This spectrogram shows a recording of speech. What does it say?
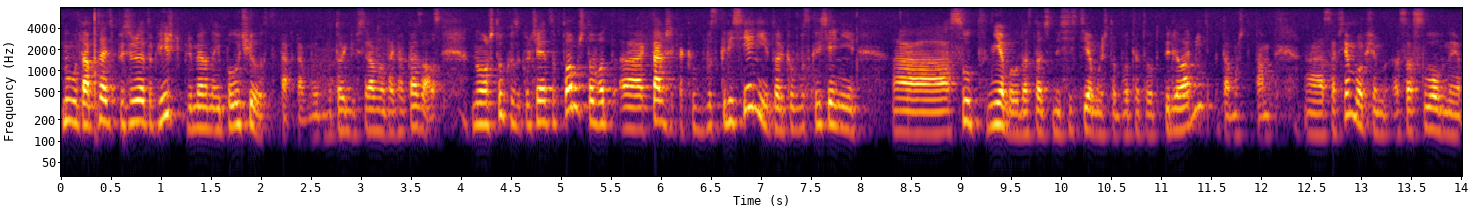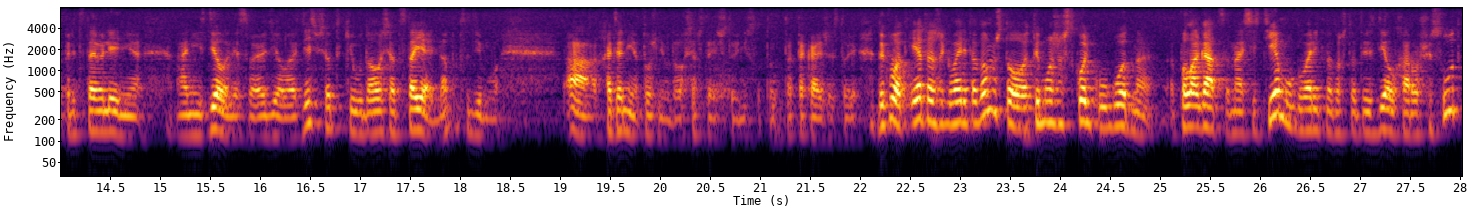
Ну, там, кстати, по сюжету книжки примерно и получилось так, там в итоге все равно так оказалось. Но штука заключается в том, что вот э, так же, как и в воскресенье, только в воскресенье э, суд не был достаточной системой, чтобы вот это вот переломить, потому что там э, совсем, в общем, сословные представления они сделали свое дело, а здесь все-таки удалось отстоять, да, подсудимого. А, хотя нет, тоже не удалось обстоять, что я несу. Тут такая же история. Так вот, это же говорит о том, что ты можешь сколько угодно полагаться на систему, говорить на то, что ты сделал хороший суд,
